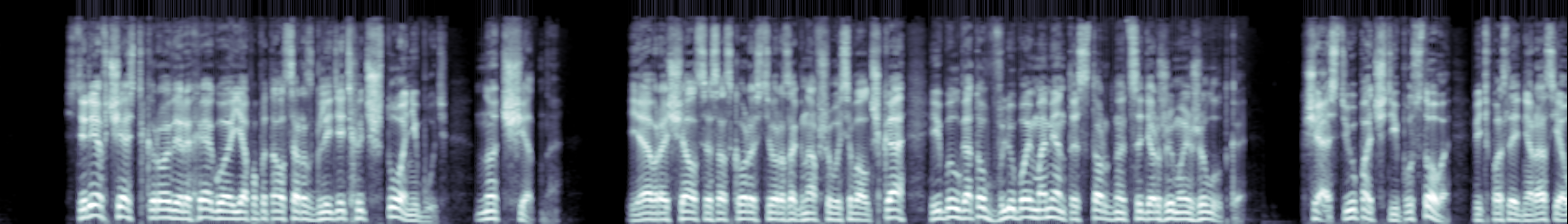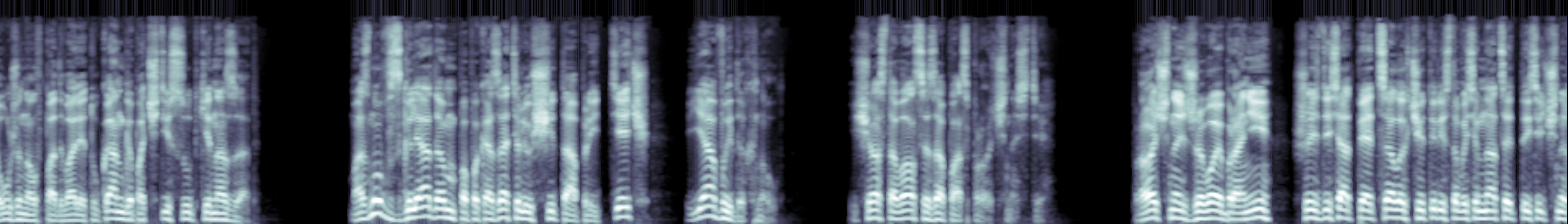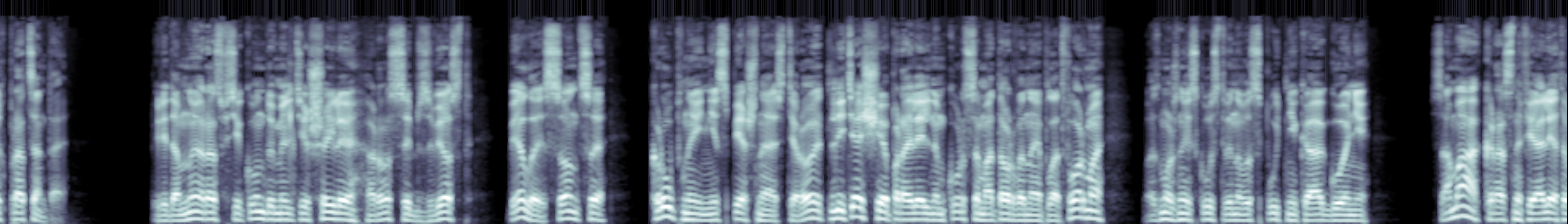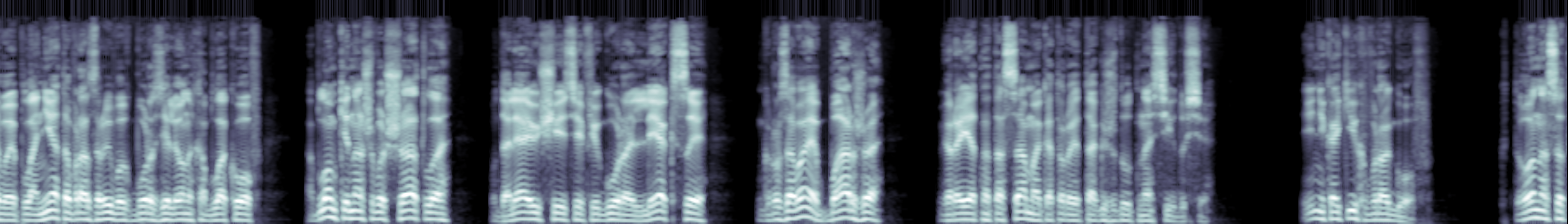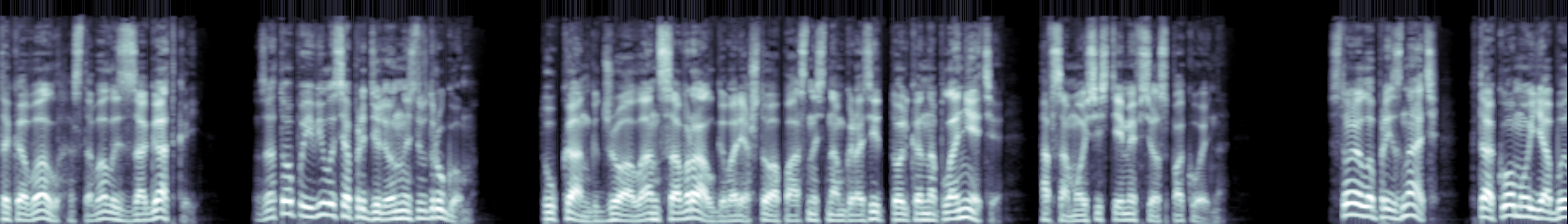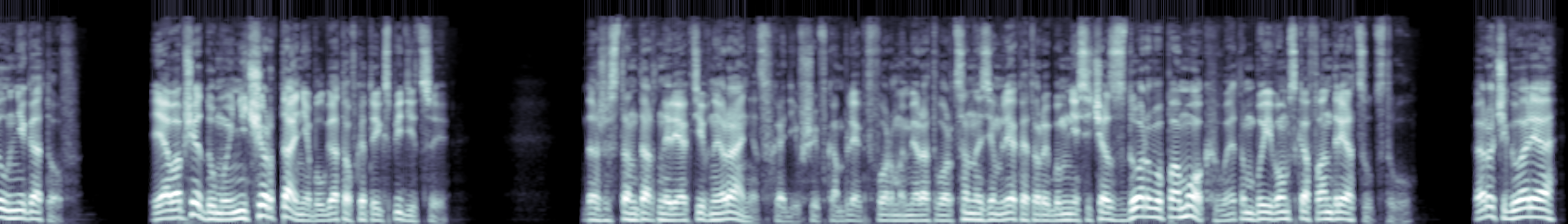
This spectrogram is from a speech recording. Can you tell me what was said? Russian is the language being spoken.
Стерев часть крови Рехегуа, я попытался разглядеть хоть что-нибудь, но тщетно. Я вращался со скоростью разогнавшегося волчка и был готов в любой момент исторгнуть содержимое желудка. К счастью, почти пустого, ведь последний раз я ужинал в подвале Туканга почти сутки назад. Мазнув взглядом по показателю щита предтеч, я выдохнул. Еще оставался запас прочности. Прочность живой брони — 65,418%. Передо мной раз в секунду мельтешили россыпь звезд, белое солнце, крупный неспешный астероид, летящая параллельным курсом оторванная платформа, возможно, искусственного спутника Агони — Сама красно-фиолетовая планета в разрывах бур-зеленых облаков, обломки нашего шаттла, удаляющаяся фигура Лексы, грузовая баржа, вероятно, та самая, которую так ждут на Сидусе. И никаких врагов. Кто нас атаковал, оставалось загадкой. Зато появилась определенность в другом. Туканг Джоалан соврал, говоря, что опасность нам грозит только на планете, а в самой системе все спокойно. Стоило признать, к такому я был не готов. Я вообще, думаю, ни черта не был готов к этой экспедиции. Даже стандартный реактивный ранец, входивший в комплект формы миротворца на Земле, который бы мне сейчас здорово помог, в этом боевом скафандре отсутствовал. Короче говоря,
